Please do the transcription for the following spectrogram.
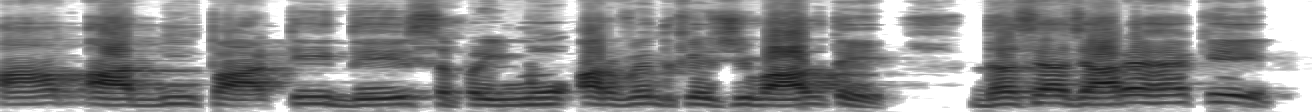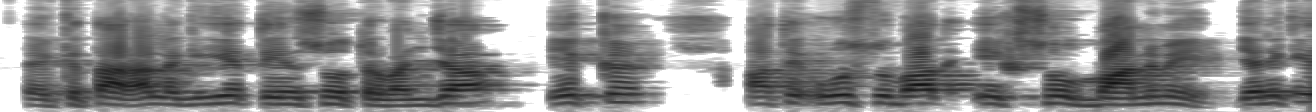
ਆਮ ਆਦਮੀ ਪਾਰਟੀ ਦੇ ਸੁਪਰੀਮੋ ਅਰਵਿੰਦ ਕੇਜਰੀਵਾਲ ਤੇ ਦੱਸਿਆ ਜਾ ਰਿਹਾ ਹੈ ਕਿ ਇੱਕ ਧਾਰਾ ਲੱਗੀ ਹੈ 353 ਇੱਕ ਅਤੇ ਉਸ ਤੋਂ ਬਾਅਦ 192 ਯਾਨੀ ਕਿ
